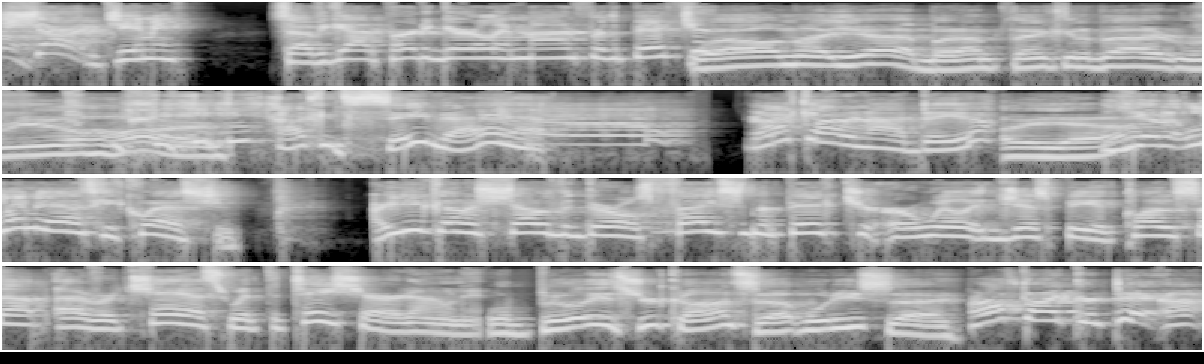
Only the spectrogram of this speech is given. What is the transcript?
Shut up, Jimmy. So have you got a pretty girl in mind for the picture? Well, not yet, but I'm thinking about it real hard. I can see that. I got an idea. oh, yeah? Yeah, but let me ask you a question. Are you going to show the girl's face in the picture, or will it just be a close up of her chest with the t shirt on it? Well, Billy, it's your concept. What do you say? I think her t- uh,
